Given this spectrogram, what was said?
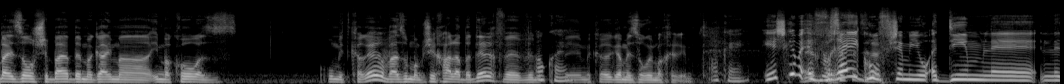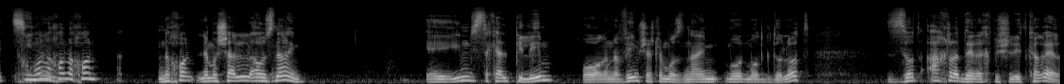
באזור שבא במגע עם, ה, עם הקור, אז הוא מתקרר, ואז הוא ממשיך הלאה בדרך, ו- okay. אוקיי. ומקרר גם אזורים אחרים. אוקיי. Okay. יש גם אברי גוף זה... שמיועדים לצינון. נכון, נכון, נכון. נכון, למשל האוזניים. אה, אם נסתכל על פילים, או ארנבים שיש להם אוזניים מאוד מאוד גדולות, זאת אחלה דרך בשביל להתקרר.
